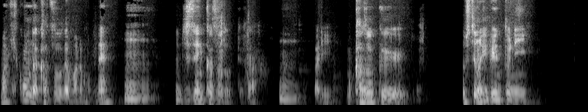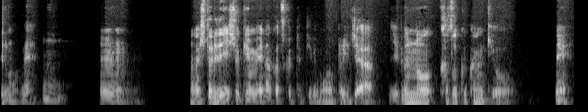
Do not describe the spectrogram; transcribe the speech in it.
巻き込んだ活動でもあるもんね。うん慈善活動ってさ、やっうんぱり家族としてのイベントにするもんね。うんうん。なんか一人で一生懸命なんか作ってっていうよりも、やっぱりじゃあ自分の家族環境ね、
